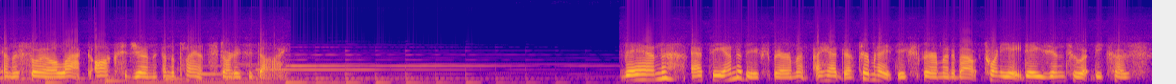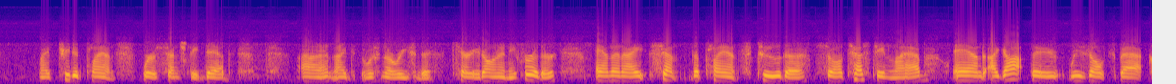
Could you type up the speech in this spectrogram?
and the soil lacked oxygen, and the plants started to die. Then, at the end of the experiment, I had to terminate the experiment about 28 days into it because my treated plants were essentially dead uh, and I, there was no reason to carry it on any further. And then I sent the plants to the soil testing lab, and I got the results back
